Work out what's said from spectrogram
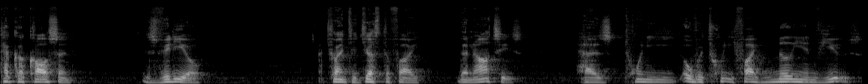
Tucker Carlson, his video trying to justify the Nazis has 20, over 25 million views.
